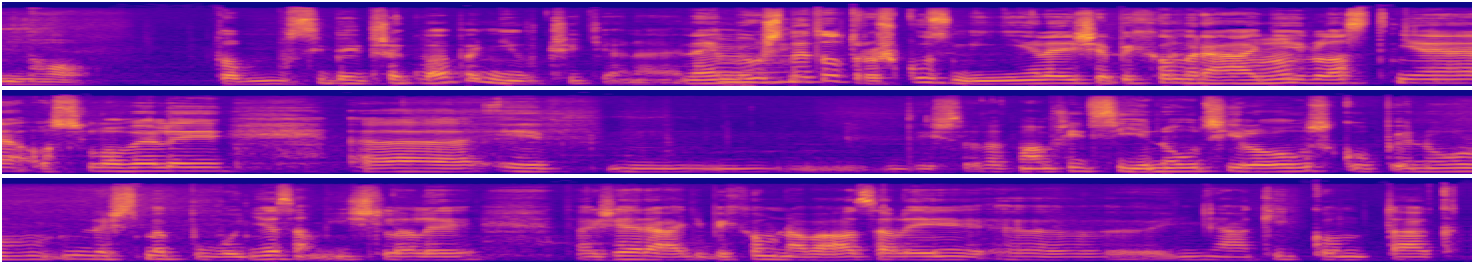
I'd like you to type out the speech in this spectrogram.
No, to musí být překvapení určitě, ne? Ne, my už jsme to trošku zmínili, že bychom uh-huh. rádi vlastně oslovili e, i, mm, když se tak mám říct, jinou cílovou skupinu, než jsme původně zamýšleli, takže rádi bychom navázali e, nějaký kontakt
